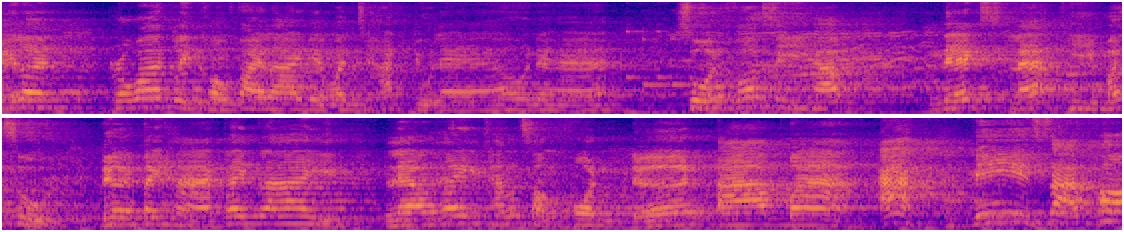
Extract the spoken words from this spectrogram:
ยๆเลย เพราะว่ากลิ่นของไฟลายเนี่ยมันชัดอยู่แล้วนะฮะ ส่วนข้อ C ครับ Next และทีมวัสุ เดินไปหาใกล้ๆ แล้วให้ทั้งสองคนเดินตามมา อะ มี 3 ข้อ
